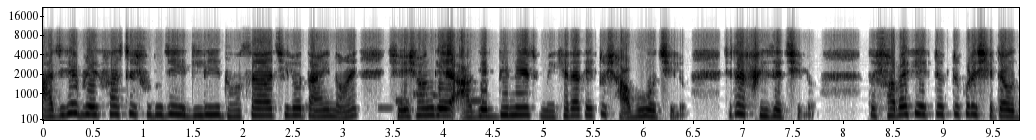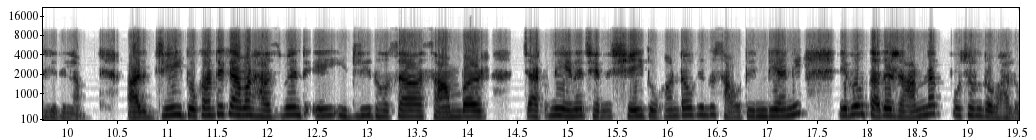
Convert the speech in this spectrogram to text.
আজকের ব্রেকফাস্টে শুধু যে ইডলি, ধোসা ছিল তাই নয়, সেই সঙ্গে আগের দিনের মেখে রাখা একটু সাবুও ছিল সেটা ফ্রিজে ছিল। তো সবাইকে একটু একটু করে সেটাও দিয়ে দিলাম। আর যেই দোকান থেকে আমার হাজবেন্ড এই ইডলি, ধোসা, সাম্বার চাটনি এনেছেন, সেই দোকানটাও কিন্তু সাউথ ইন্ডিয়ানই এবং তাদের রান্না প্রচণ্ড ভালো।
